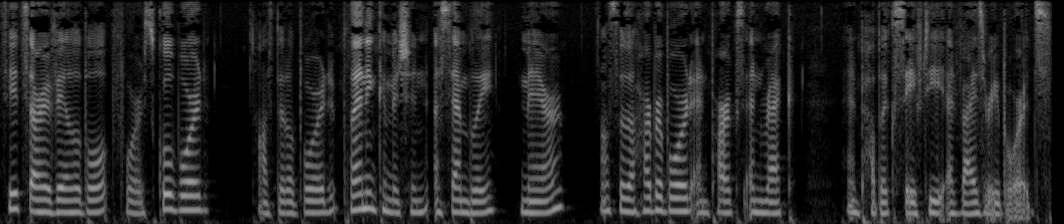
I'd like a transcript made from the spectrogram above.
Seats are available for school board, Hospital Board, Planning Commission, Assembly, Mayor, also the Harbor Board and Parks and Rec and Public Safety Advisory Boards.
